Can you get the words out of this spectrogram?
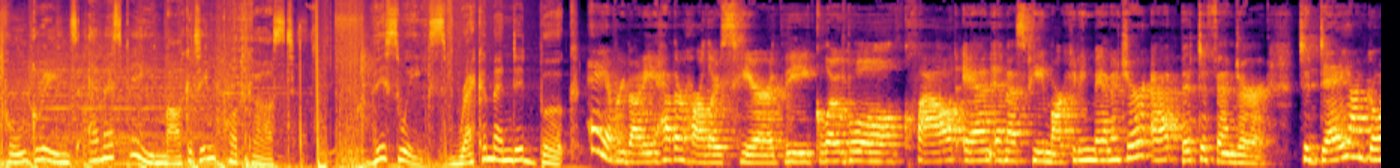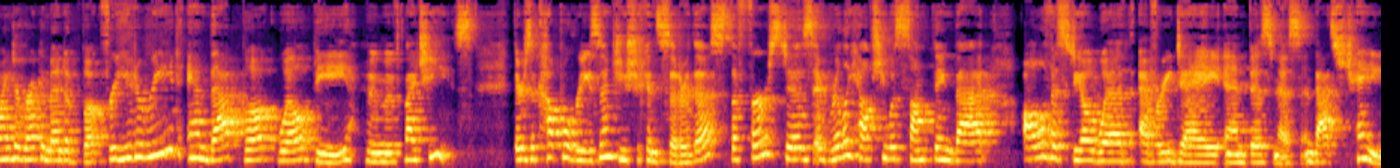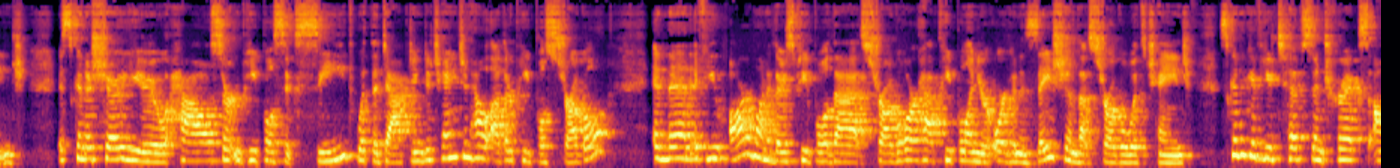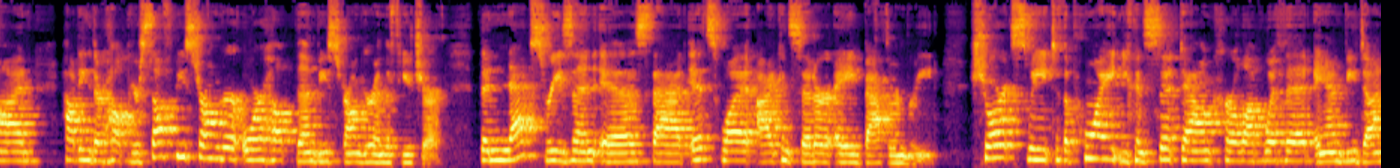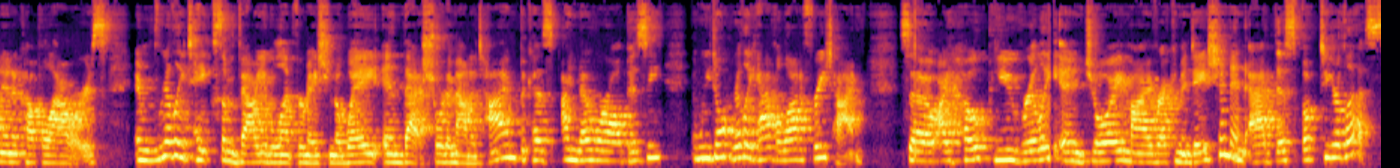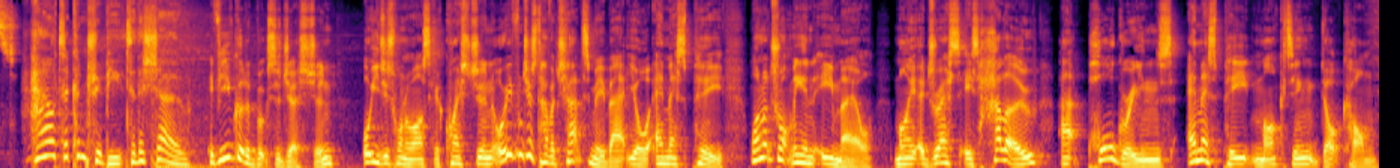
Paul Green's MSP Marketing Podcast. This week's recommended book. Hey, everybody. Heather Harlos here, the global cloud and MSP marketing manager at Bitdefender. Today, I'm going to recommend a book for you to read, and that book will be Who Moved My Cheese? There's a couple reasons you should consider this. The first is it really helps you with something that all of us deal with every day in business, and that's change. It's going to show you how certain people succeed with adapting to change and how other people struggle. And then, if you are one of those people that struggle or have people in your organization that struggle with change, it's going to give you tips and tricks on how to either help yourself be stronger or help them be stronger in the future. The next reason is that it's what I consider a bathroom read. Short, sweet, to the point. You can sit down, curl up with it, and be done in a couple hours and really take some valuable information away in that short amount of time because I know we're all busy and we don't really have a lot of free time. So I hope you really enjoy my recommendation and add this book to your list. How to contribute to the show. If you've got a book suggestion, or you just want to ask a question, or even just have a chat to me about your MSP, why not drop me an email? My address is hello at paulgreensmspmarketing.com.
